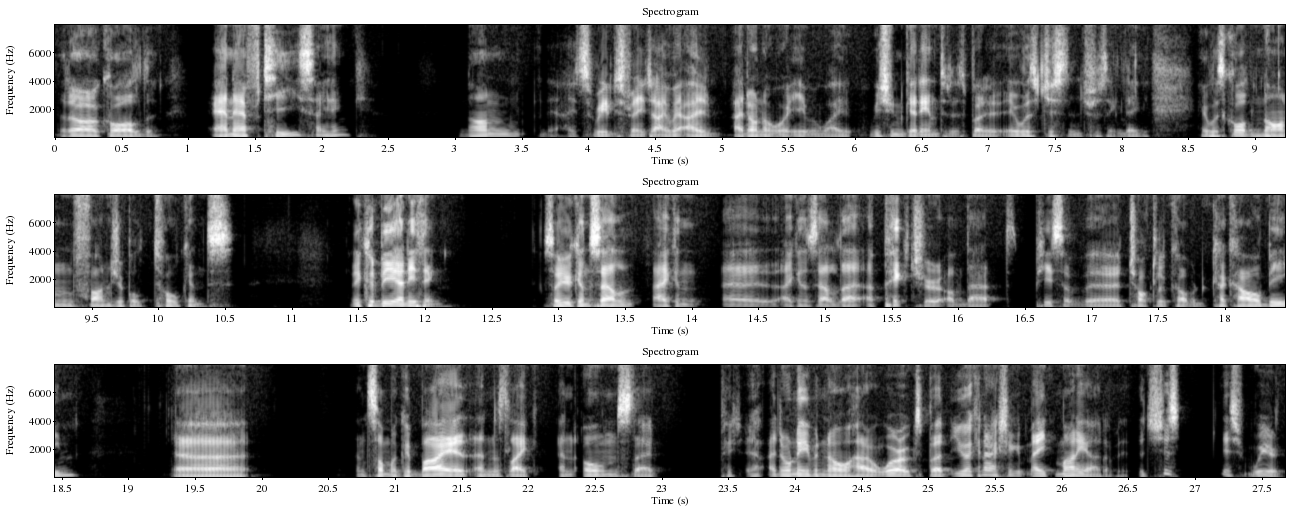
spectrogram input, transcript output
that are called NFTs. I think non. It's really strange. I I, I don't know even why we shouldn't get into this, but it, it was just interesting. Like it was called non fungible tokens. It could be anything. So you can sell. I can uh, I can sell that a picture of that piece of uh, chocolate covered cacao bean, uh, and someone could buy it and it's like and owns that picture. I don't even know how it works, but you can actually make money out of it. It's just it's weird.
